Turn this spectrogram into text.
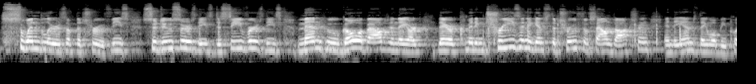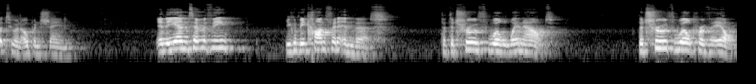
swindlers of the truth, these seducers, these deceivers, these men who go about and they are, they are committing treason against the truth of sound doctrine, in the end they will be put to an open shame. In the end, Timothy, you can be confident in this that the truth will win out, the truth will prevail.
